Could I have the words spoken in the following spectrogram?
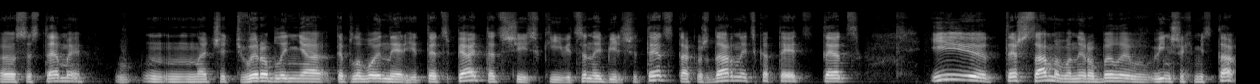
е, системи значить, вироблення теплової енергії ТЕЦ-5, ТЕЦ-6 в Києві. Це найбільший ТЕЦ, також Дарницька ТЕЦ. ТЕЦ. І те ж саме вони робили в інших містах,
